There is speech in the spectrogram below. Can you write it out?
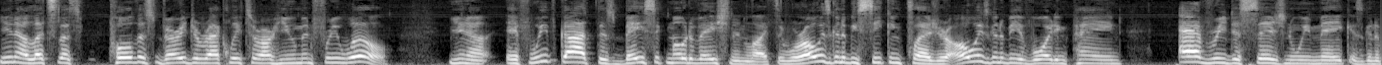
You know, let's let's pull this very directly to our human free will. You know, if we've got this basic motivation in life that we're always going to be seeking pleasure, always going to be avoiding pain, every decision we make is going to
